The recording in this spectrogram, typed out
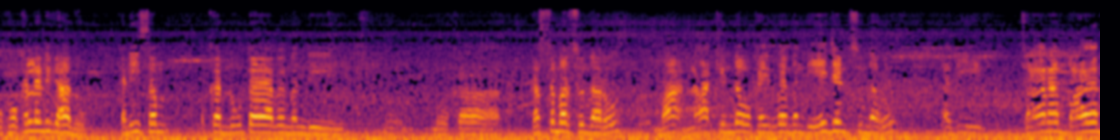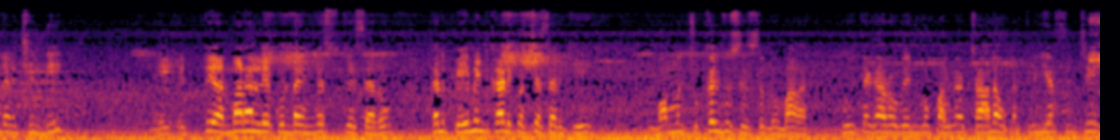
ఒక్కొక్కళ్ళని కాదు. కనీసం ఒక నూట యాభై మంది ఒక కస్టమర్స్ ఉన్నారు. మా నా కింద ఒక ఇరవై మంది ఏజెంట్స్ ఉన్నారు. అది చాలా బాగా నడిచింది. ఎత్తి అనుమానం లేకుండా ఇన్వెస్ట్ చేశారు. కానీ పేమెంట్ కాడికి వచ్చేసరికి మమ్మల్ని చుక్కలు చూసేస్తున్నారు. మా పూజిత గారు వేణుగోపాల్ గారు చాలా ఒక త్రీ ఇయర్స్ నుంచి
